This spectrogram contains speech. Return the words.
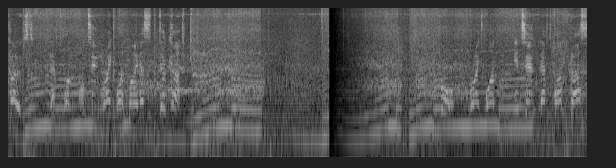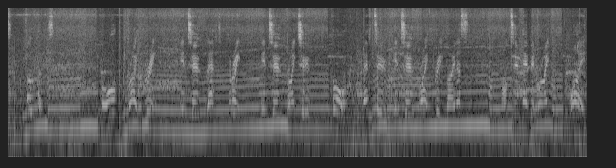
closed, left 1, on two, right 1 minus, don't cut. 4, right 1, into left 1 plus, opens, 4, right 3, into left 3, into right 2, 4, left 2, into right 3 minus, onto hairpin right, wide.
